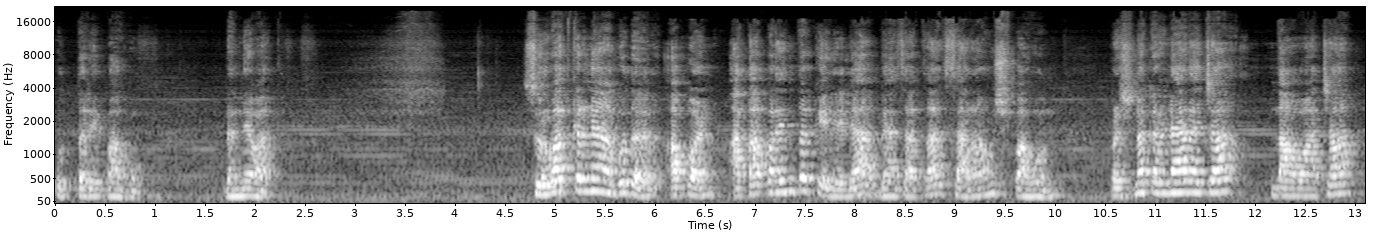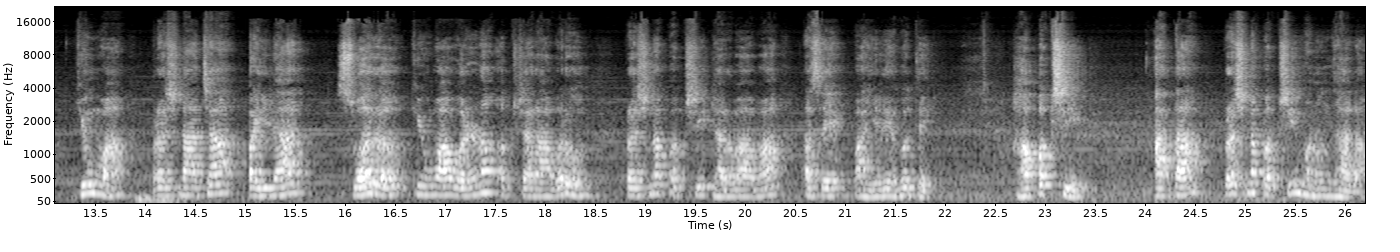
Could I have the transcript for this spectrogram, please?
उत्तरे पाहू. धन्यवाद. सुरुवात करण्या अगोदर आपण आतापर्यंत केलेल्या अभ्यासाचा सारांश पाहून प्रश्न करणाऱ्याच्या नावाच्या किंवा प्रश्नाच्या पहिल्या स्वर किंवा वर्ण अक्षरावरून प्रश्न पक्षी ठरवावा असे पाहिले होते. हा पक्षी आता प्रश्न पक्षी म्हणून झाला.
